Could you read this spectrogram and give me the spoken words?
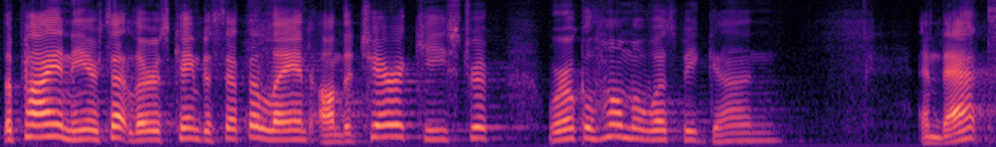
The pioneer settlers came to set the land on the Cherokee Strip where Oklahoma was begun. And that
